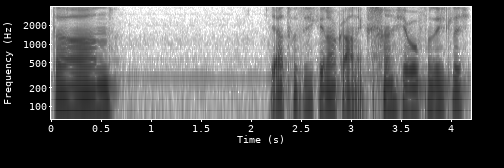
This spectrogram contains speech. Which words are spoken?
dann ja, tut sich genau gar nichts. Ich habe offensichtlich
